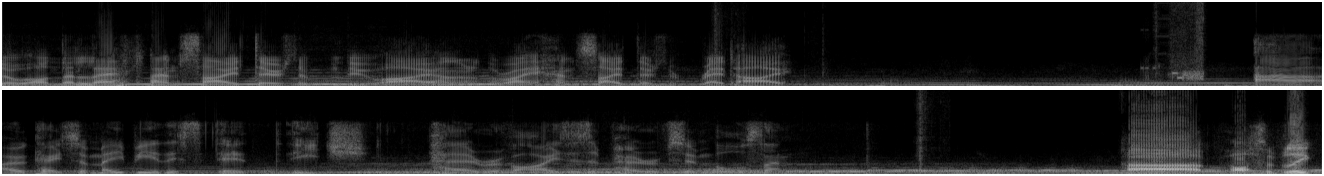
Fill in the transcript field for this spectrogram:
So on the left-hand side, there's a blue eye, and on the right-hand side, there's a red eye. Ah, okay. So maybe this it, each pair of eyes is a pair of symbols then. Uh, possibly. Hmm.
